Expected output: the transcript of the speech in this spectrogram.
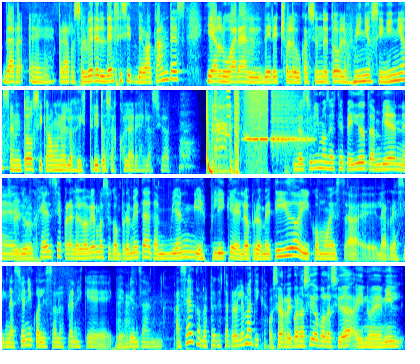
dar eh, para resolver el déficit de vacantes y dar lugar al derecho a la educación de todos los niños y niñas en todos y cada uno de los distritos escolares de la ciudad. Nos unimos a este pedido también eh, de urgencia para que el gobierno se comprometa también y explique lo prometido y cómo es ah, eh, la reasignación y cuáles son los planes que, piensan hacer con respecto a esta problemática. O sea, reconocido por la ciudad, hay 9.000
